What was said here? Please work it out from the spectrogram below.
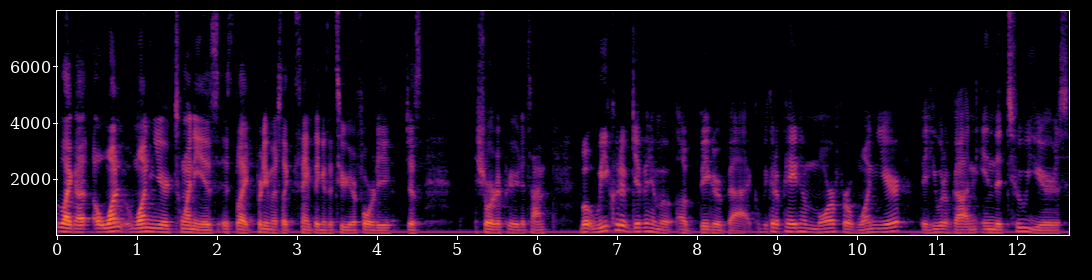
like a, a one one year twenty is is like pretty much like the same thing as a two year forty, just shorter period of time. But we could have given him a, a bigger bag. We could have paid him more for one year that he would have gotten in the two years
